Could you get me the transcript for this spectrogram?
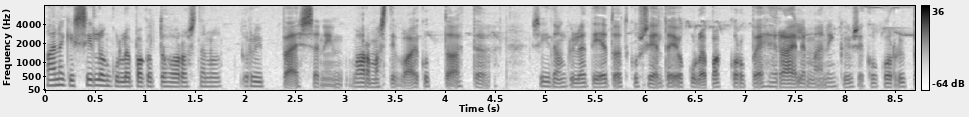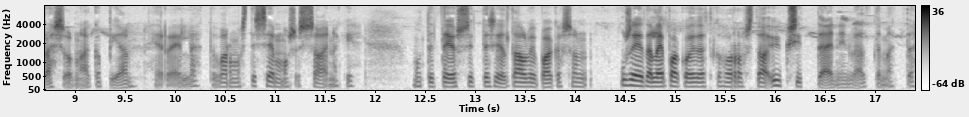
ainakin silloin kun lepakot on horostanut ryppäissä, niin varmasti vaikuttaa, että siitä on kyllä tietoa, että kun sieltä joku lepakko rupeaa heräilemään, niin kyllä se koko rypäs on aika pian hereillä, että varmasti semmoisessa ainakin. Mutta että jos sitten siellä talvipaikassa on useita lepakoita, jotka horrostaa yksittäin, niin välttämättä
